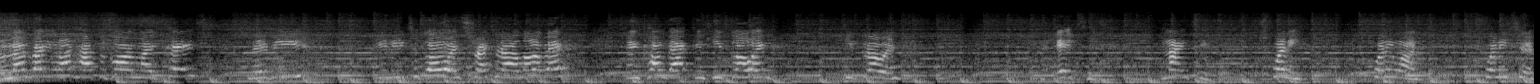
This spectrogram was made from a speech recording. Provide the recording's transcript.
Remember, you don't have to go on my pace. Maybe you need to go and stretch it out a little bit and come back and keep going. Keep going. 18, 19, 20, 21, 22,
